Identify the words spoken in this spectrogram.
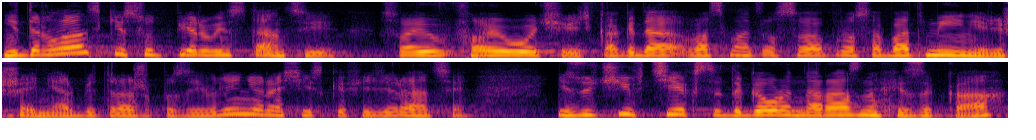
Нидерландский суд первой инстанции, в свою, в свою очередь, когда рассматривался вопрос об отмене решения арбитража по заявлению Российской Федерации, изучив тексты договора на разных языках,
